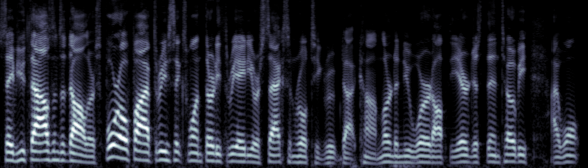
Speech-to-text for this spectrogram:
save you thousands of dollars. 405 361 3380 or saxonrealtygroup.com. Learned a new word off the air just then, Toby. I won't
